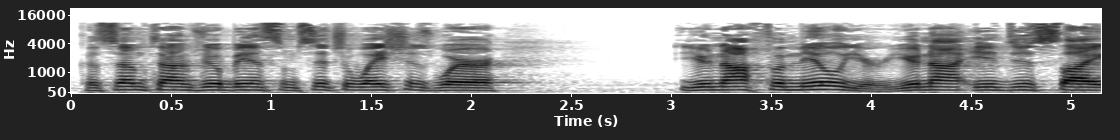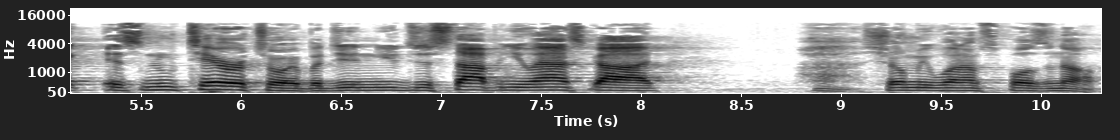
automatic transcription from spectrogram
Because sometimes you'll be in some situations where you're not familiar. You're not, you're just like, it's new territory, but then you just stop and you ask God, ah, show me what I'm supposed to know.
